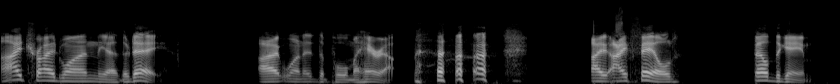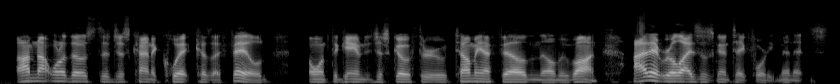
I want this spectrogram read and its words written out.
I tried one the other day. I wanted to pull my hair out. I I failed, failed the game. I'm not one of those to just kind of quit because I failed. I want the game to just go through, tell me I failed, and they'll move on. I didn't realize it was going to take 40 minutes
